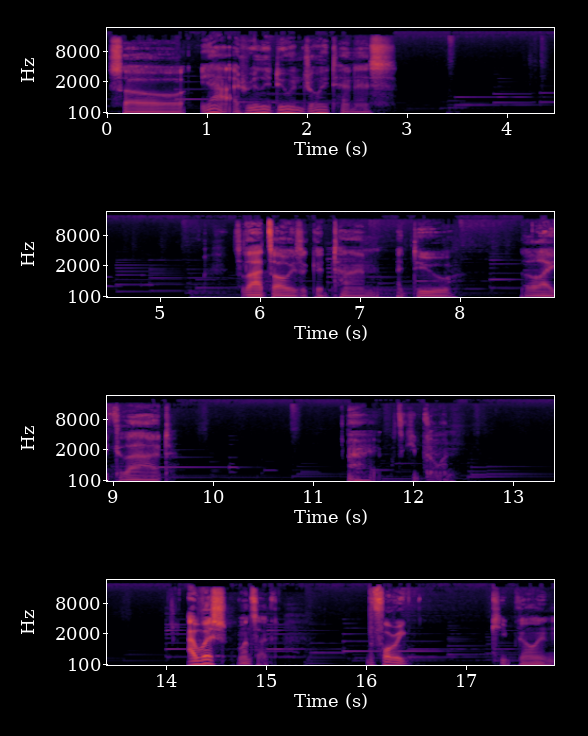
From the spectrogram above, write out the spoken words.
So, yeah, I really do enjoy tennis. So, that's always a good time. I do like that. All right, let's keep going. I wish, one sec, before we keep going,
